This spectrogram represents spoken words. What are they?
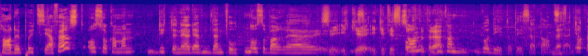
ta det på utsida først, og så kan man dytte ned den, den foten, og så bare Si ikke, ikke tiss på Sånn, dette du kan gå dit og tisse et annet Nettopp, sted.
